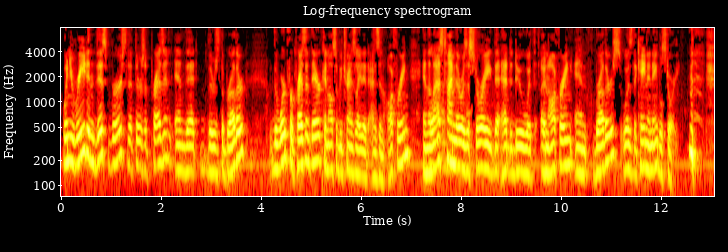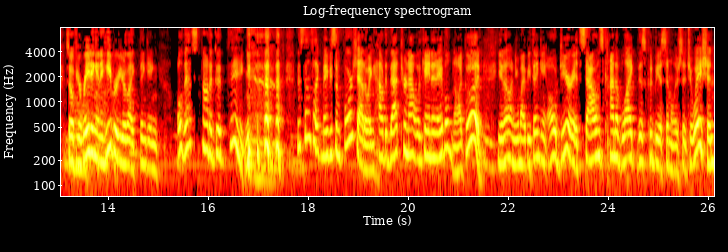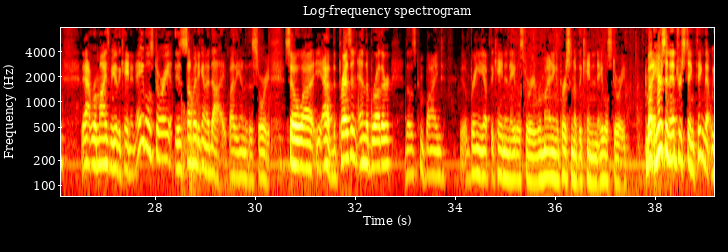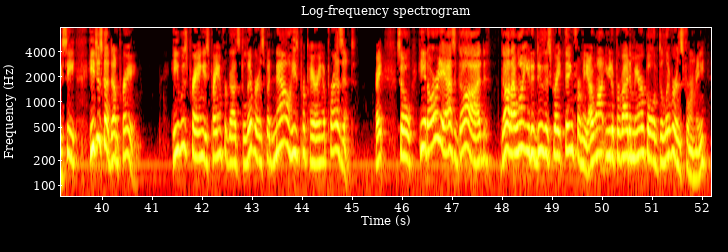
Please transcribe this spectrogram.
when you read in this verse that there's a present and that there's the brother, the word for present there can also be translated as an offering. And the last time there was a story that had to do with an offering and brothers was the Cain and Abel story. so if you're reading in a Hebrew, you're like thinking, oh, that's not a good thing. this sounds like maybe some foreshadowing. How did that turn out with Cain and Abel? Not good. You know, and you might be thinking, oh dear, it sounds kind of like this could be a similar situation. That reminds me of the Cain and Abel story. Is somebody going to die by the end of the story? So, uh, yeah, the present and the brother, those combined, uh, bringing up the Cain and Abel story, reminding a person of the Cain and Abel story. But here's an interesting thing that we see. He just got done praying. He was praying, he's praying for God's deliverance, but now he's preparing a present right? So he had already asked God, God, I want you to do this great thing for me. I want you to provide a miracle of deliverance for me.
